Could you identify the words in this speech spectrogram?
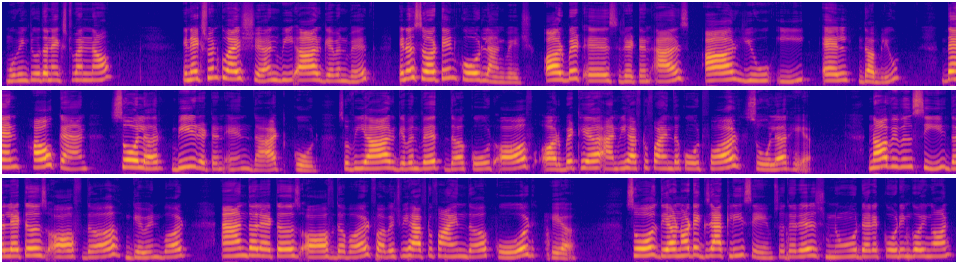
Moving to the next one now. In next one question we are given with in a certain code language, orbit is written as R-U-E-L-W. Then how can solar be written in that code? So we are given with the code of orbit here and we have to find the code for solar here. Now we will see the letters of the given word and the letters of the word for which we have to find the code here. So they are not exactly same. So there is no direct coding going on.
